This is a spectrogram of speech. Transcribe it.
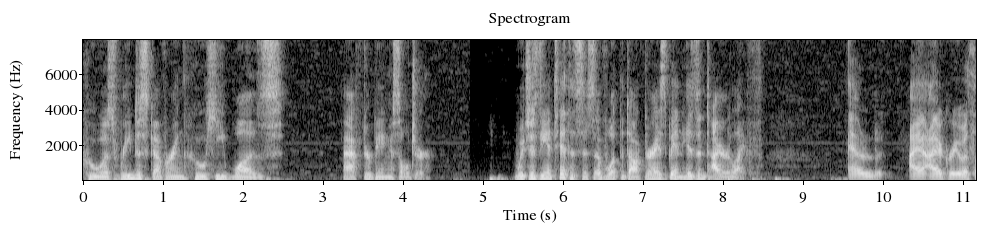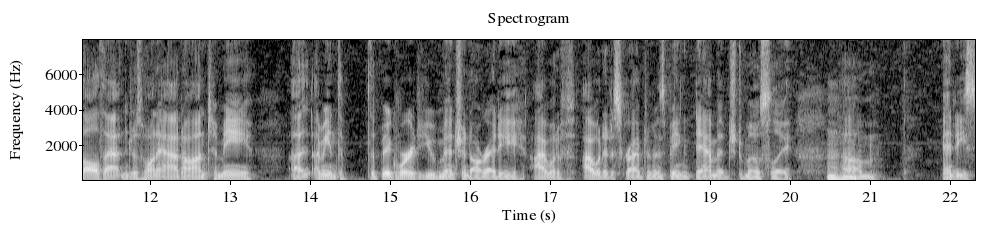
who was rediscovering who he was after being a soldier, which is the antithesis of what the Doctor has been his entire life. And I, I agree with all that, and just want to add on to me. Uh, I mean, the the big word you mentioned already, I would have I would have described him as being damaged mostly, um, and he's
